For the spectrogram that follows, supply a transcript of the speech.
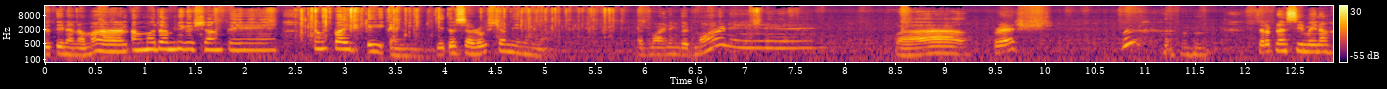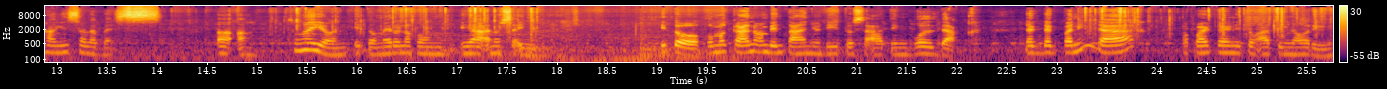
Duty na naman ang Madam Negosyante ng 5 a.m. dito sa Rosia Minima. Good morning, good morning. Wow, fresh. Woo! Sarap ng simay ng hangin sa labas. Ah. So ngayon, ito, meron akong iaano sa inyo. Ito, kung magkano ang bentahan nyo dito sa ating buldak. Dagdag paninda, kapartner nitong ating nori.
